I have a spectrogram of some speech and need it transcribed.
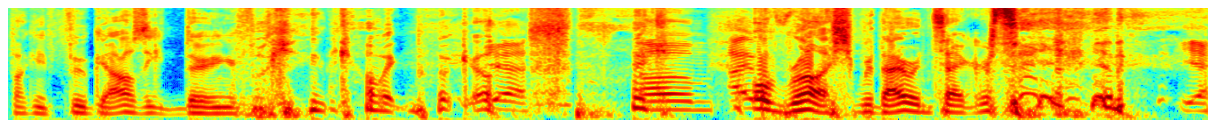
fucking Fugazi doing a fucking comic book. Or, Yeah. like- Um, I- or Rush with their integrity. you know? Yeah,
